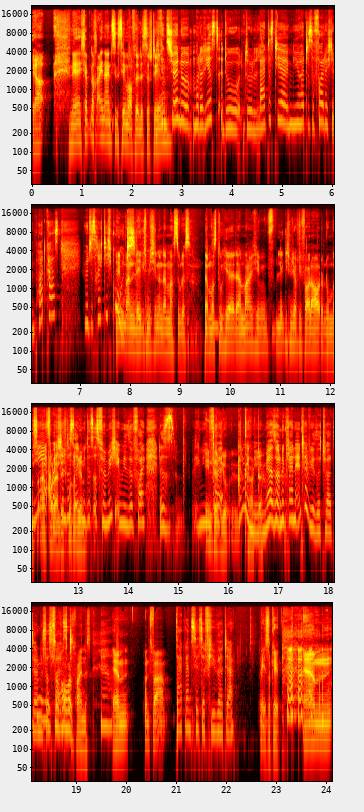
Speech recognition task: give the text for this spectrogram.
Ja, nee, ich habe noch ein einziges Thema auf der Liste Ich finde stehen. es schön, du moderierst, du, du leitest hier irgendwie heute so voll durch den Podcast. Ich finde das richtig gut. Irgendwann lege ich mich hin und dann machst du das. Dann musst du hier, dann mache ich lege ich mich auf die faule Haut und du musst nee, voll aber ein ich finde das das ist für mich irgendwie so voll, das ist irgendwie Interview- angenehm. Ja, so eine kleine Interviewsituation ist das das ist doch auch was. Feines. Ja. Ähm, und zwar, Sag, wenn es dir so viel wird, ja. ist okay. ähm,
